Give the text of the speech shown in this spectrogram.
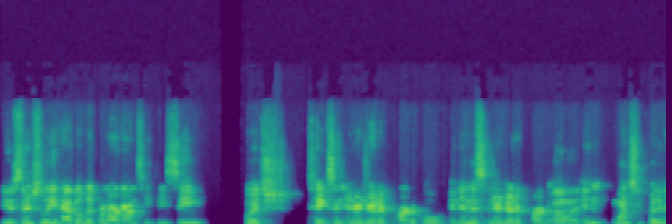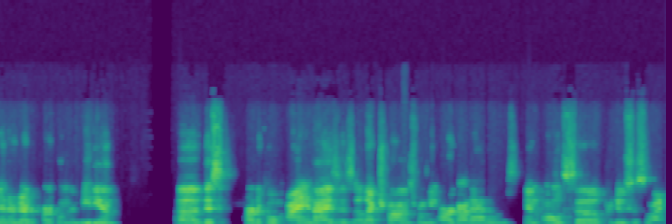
You essentially have a liquid argon TPC, which takes an energetic particle, and in this energetic part, uh, in once you put an energetic particle in the medium, uh, this particle ionizes electrons from the argon atoms and also produces light.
